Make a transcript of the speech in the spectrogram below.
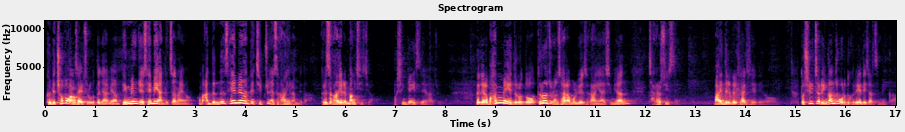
근데 초보 강사일수록 어떠냐면 100명 중에 3명이 안 듣잖아요. 그럼 안 듣는 3명한테 집중해서 강의를 합니다. 그래서 강의를 망치죠. 막 신경이 쓰여가지고. 그래서 여러분 한 명이 들어도 들어주는 사람을 위해서 강의하시면 잘할 수 있어요. 마인드를 그렇게 가지셔야 돼요. 또 실제로 인간적으로도 그래야 되지 않습니까?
